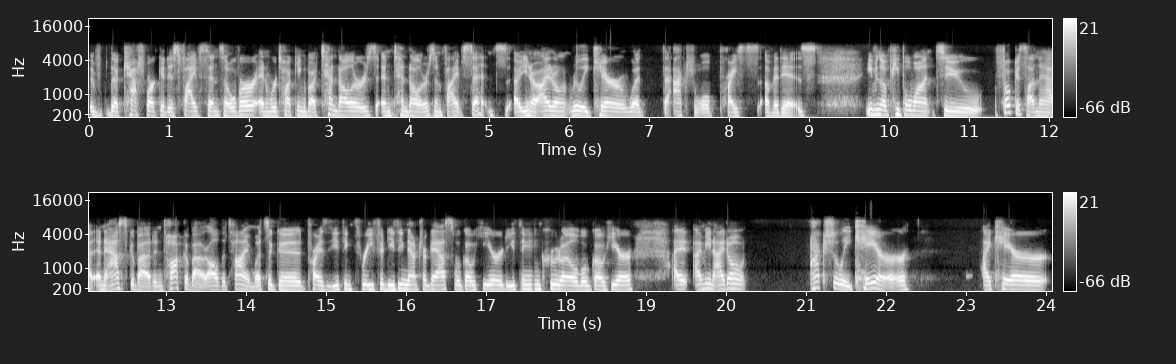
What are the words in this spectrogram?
if the cash market is five cents over and we're talking about $10 and $10.05. Uh, you know, I don't really care what the actual price of it is. Even though people want to focus on that and ask about and talk about all the time, what's a good price? Do you think 350? Do you think natural gas will go here? Do you think crude oil will go here? I, I mean, I don't actually care. I care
